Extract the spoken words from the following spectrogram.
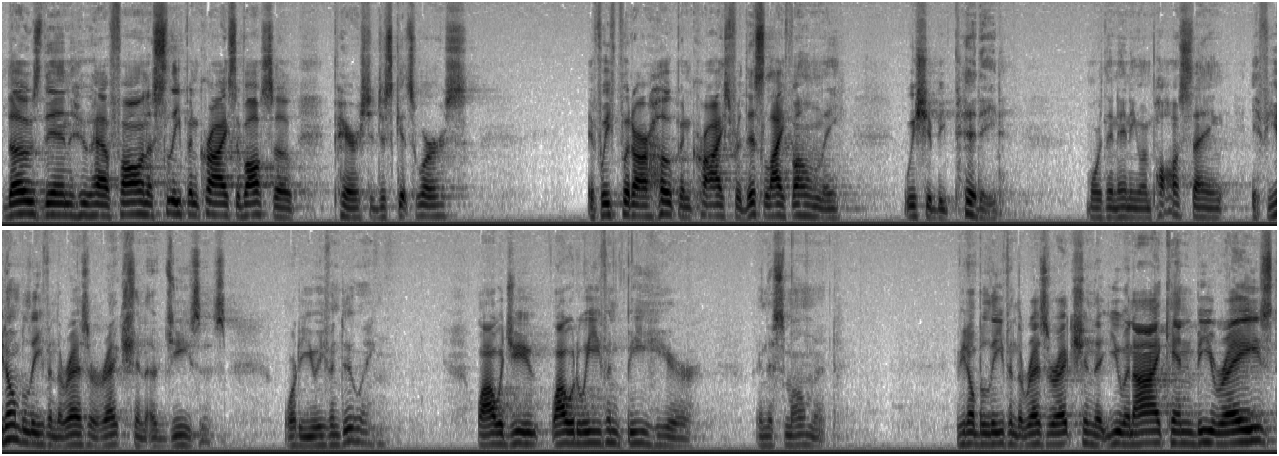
Those then who have fallen asleep in Christ have also perished. It just gets worse. If we've put our hope in Christ for this life only, we should be pitied more than anyone. Paul is saying, if you don't believe in the resurrection of Jesus, what are you even doing? Why would, you, why would we even be here in this moment? If you don't believe in the resurrection, that you and I can be raised,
